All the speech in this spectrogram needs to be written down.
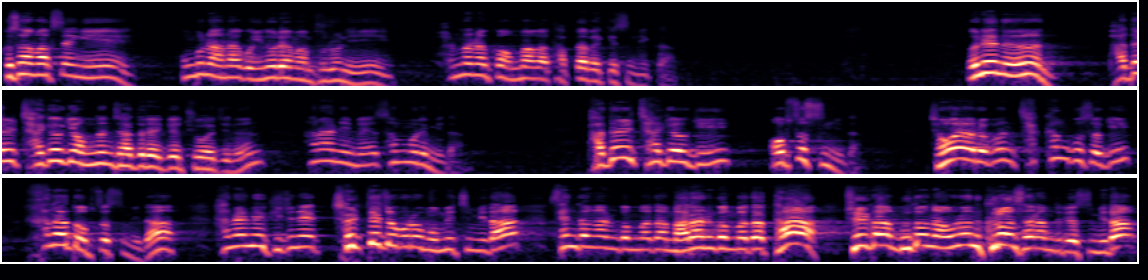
고3 학생이 공부는 안 하고 이 노래만 부르니 얼마나 그 엄마가 답답했겠습니까? 은혜는 받을 자격이 없는 자들에게 주어지는 하나님의 선물입니다. 받을 자격이 없었습니다. 저와 여러분 착한 구석이 하나도 없었습니다. 하나님의 기준에 절대적으로 못 미칩니다. 생각하는 것마다 말하는 것마다 다 죄가 묻어나오는 그런 사람들이었습니다.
